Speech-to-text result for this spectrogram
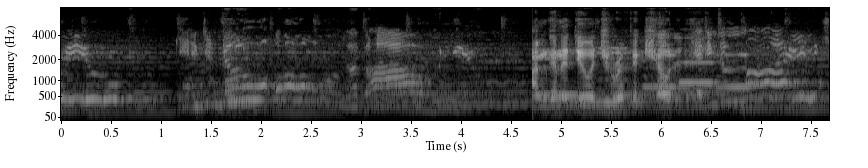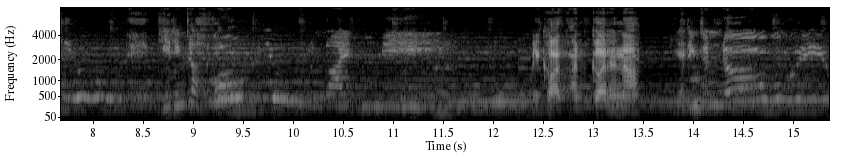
you, getting to know all about you. I'm gonna do a terrific show today. Getting to like you, getting to hope you like me. Because I'm good enough. Getting to know you,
